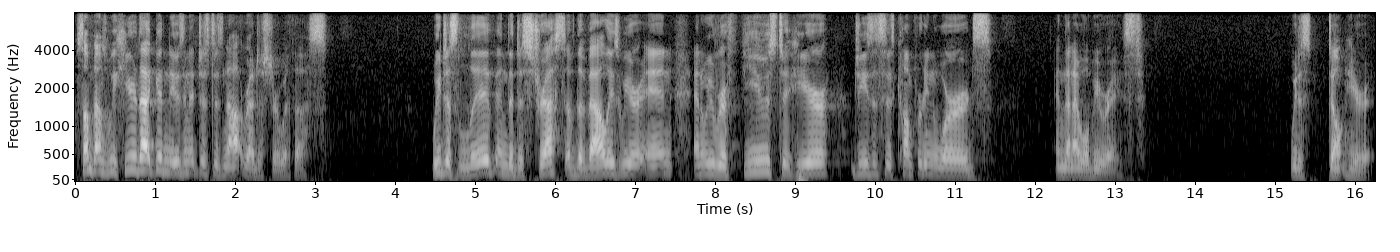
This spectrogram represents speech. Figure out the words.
sometimes we hear that good news and it just does not register with us. We just live in the distress of the valleys we are in, and we refuse to hear Jesus' comforting words, and then I will be raised. We just don't hear it.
